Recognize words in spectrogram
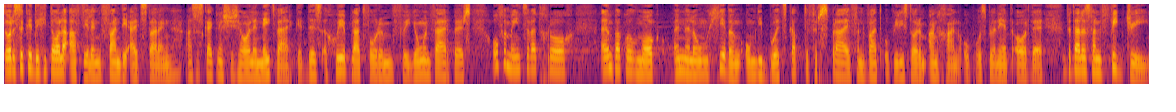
Daar is ook 'n digitale afdeling van die uitstalling. As ons kyk na sosiale netwerke, dis 'n goeie platform vir jong ontwerpers of vir mense wat graag 'n impak wil maak in hulle omgewing om die boodskap te versprei van wat op hierdie stadium aangaan op ons planeet Aarde. Vertel ons van Fig Tree.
